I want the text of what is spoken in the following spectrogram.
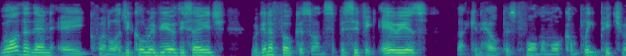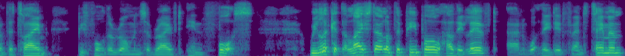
Rather than a chronological review of this age, we're going to focus on specific areas that can help us form a more complete picture of the time before the Romans arrived in force. We look at the lifestyle of the people, how they lived, and what they did for entertainment.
